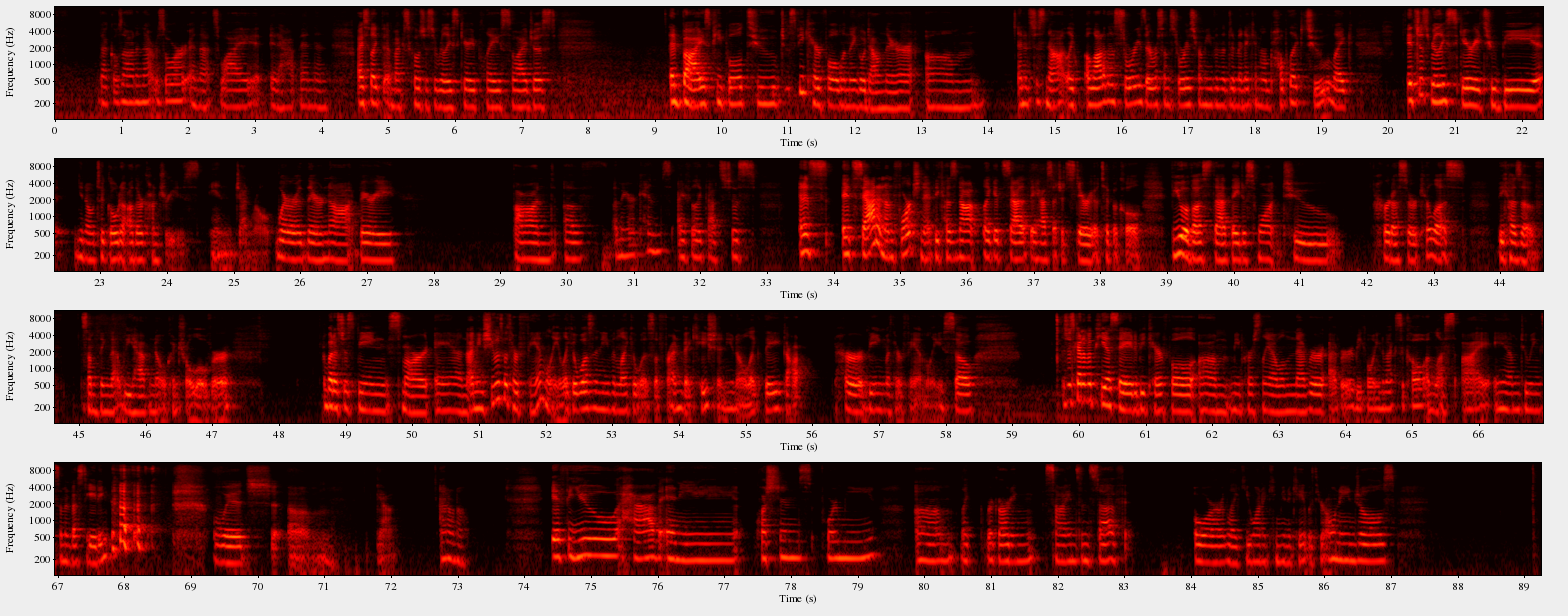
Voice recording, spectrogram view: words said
that goes on in that resort, and that's why it, it happened. And I just feel like that Mexico is just a really scary place, so I just advise people to just be careful when they go down there. Um, and it's just not like a lot of those stories there were some stories from even the dominican republic too like it's just really scary to be you know to go to other countries in general where they're not very fond of americans. I feel like that's just and it's it's sad and unfortunate because not like it's sad that they have such a stereotypical view of us that they just want to hurt us or kill us because of something that we have no control over. But it's just being smart. And I mean, she was with her family. Like, it wasn't even like it was a friend vacation, you know, like they got her being with her family. So, it's just kind of a PSA to be careful. Um, me personally, I will never ever be going to Mexico unless I am doing some investigating, which, um, yeah, I don't know. If you have any questions for me, um, like regarding signs and stuff, or like you want to communicate with your own angels,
